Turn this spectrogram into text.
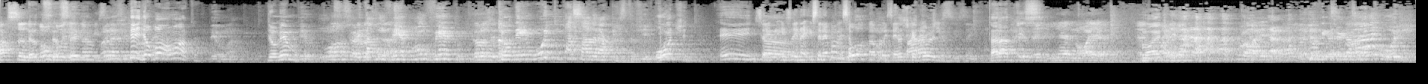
Passando, Eu, igual um doido. E aí, deu bom a moto? Deu, mano. Deu mesmo? Deu. Nossa senhora, ele tava um vento, um vento. Que eu dei oito passadas na pista, filho. Ontem? Eita. Isso aí, isso aí, não é- isso aí não é pra ver se eu voltar, mano. Isso é é paradice, isso aí. Esse é nóia. É Nóia de moto. Eu tenho que acertar essa moto hoje.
